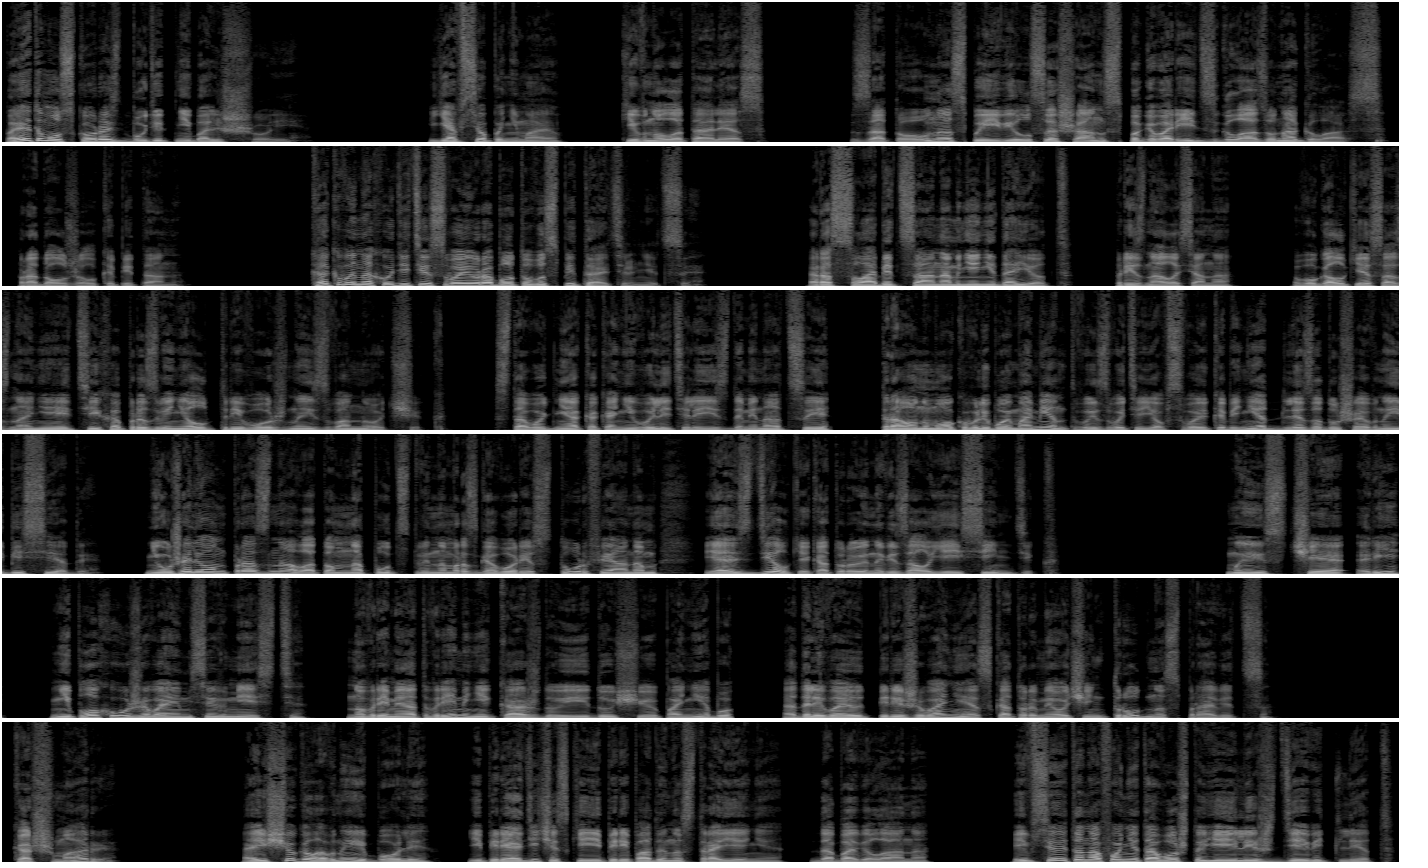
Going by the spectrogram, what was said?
Поэтому скорость будет небольшой. «Я все понимаю», — кивнула Талиас. «Зато у нас появился шанс поговорить с глазу на глаз», — продолжил капитан. «Как вы находите свою работу воспитательницы?» «Расслабиться она мне не дает», — призналась она. В уголке сознания тихо прозвенел тревожный звоночек. С того дня, как они вылетели из доминации, Траун мог в любой момент вызвать ее в свой кабинет для задушевной беседы. Неужели он прознал о том напутственном разговоре с Турфианом и о сделке, которую навязал ей Синдик? Мы с Че Ри неплохо уживаемся вместе, но время от времени каждую идущую по небу одолевают переживания, с которыми очень трудно справиться. Кошмары? А еще головные боли и периодические перепады настроения, добавила она. И все это на фоне того, что ей лишь девять лет.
